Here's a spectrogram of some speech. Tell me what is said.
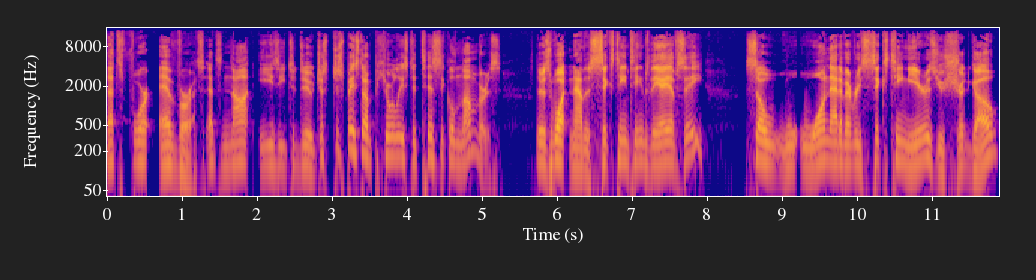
That's forever. That's, that's not easy to do. Just just based on purely statistical numbers. There's what now? There's 16 teams in the AFC. So one out of every 16 years you should go.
